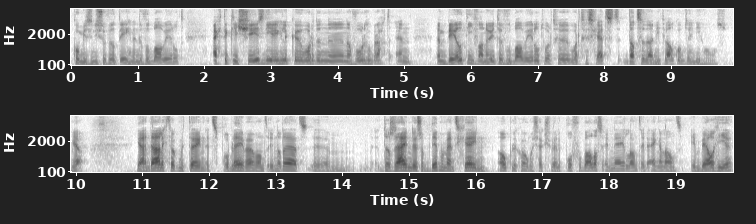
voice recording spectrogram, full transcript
kom je ze niet zoveel tegen in de voetbalwereld echte clichés die eigenlijk worden naar voren gebracht. En een beeld die vanuit de voetbalwereld wordt, wordt geschetst, dat ze daar niet welkom zijn, die homo's. Ja. ja, en daar ligt ook meteen het probleem. Hè? Want inderdaad, um, er zijn dus op dit moment geen openlijk homoseksuele profvoetballers in Nederland, in Engeland, in België.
